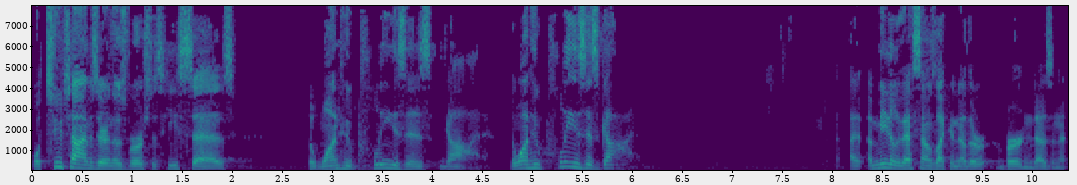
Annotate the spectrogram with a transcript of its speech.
Well, two times there in those verses, he says, the one who pleases God. The one who pleases God. Immediately, that sounds like another burden, doesn't it?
